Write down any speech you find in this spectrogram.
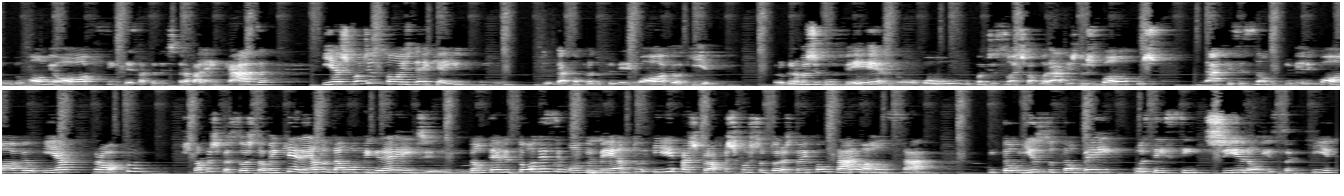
do, do, home office, dessa coisa de trabalhar em casa, e as condições, né, que aí da compra do primeiro imóvel aqui programas de governo ou condições favoráveis dos bancos na aquisição do primeiro imóvel e a próprio, as próprias pessoas também querendo dar um upgrade. Uhum. Então teve todo esse movimento uhum. e as próprias construtoras também voltaram a lançar. Então isso também, vocês sentiram isso aqui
